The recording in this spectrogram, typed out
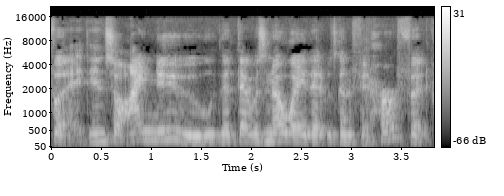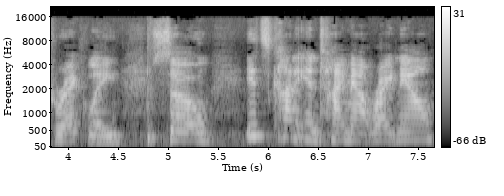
foot and so I knew that there was no way that it was going to fit her foot correctly so it's kind of in timeout right now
